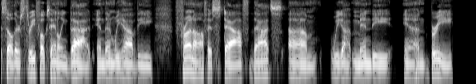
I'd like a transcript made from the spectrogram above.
so there's three folks handling that and then we have the front office staff that's um, we got mindy and Bree,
